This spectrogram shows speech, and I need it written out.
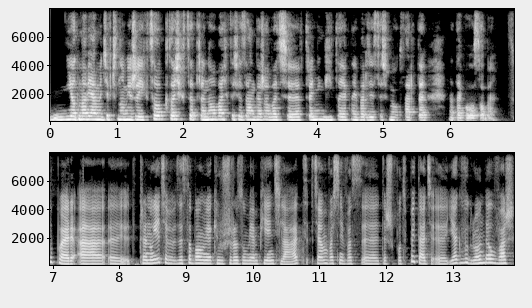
nie odmawiamy dziewczynom, jeżeli chcą, ktoś chce trenować, chce się zaangażować e, w treningi, to jak najbardziej jesteśmy otwarte na taką osobę. Super, a y, trenujecie ze sobą, jak już rozumiem, 5 lat. Chciałam właśnie Was też podpytać, jak wyglądał Wasz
